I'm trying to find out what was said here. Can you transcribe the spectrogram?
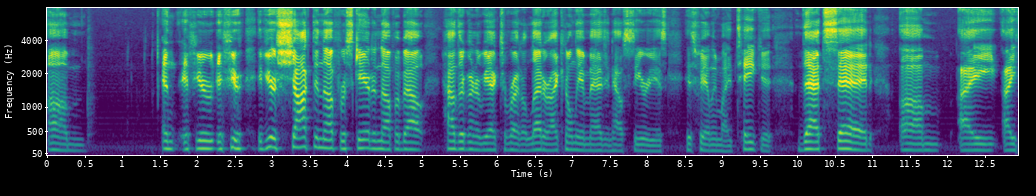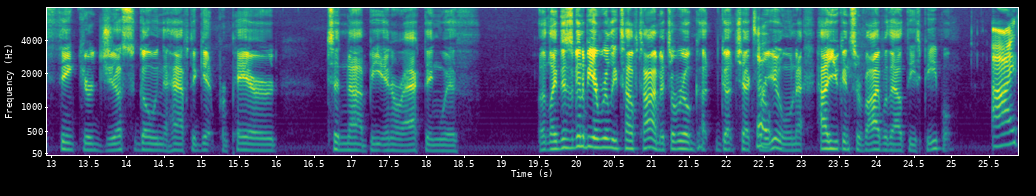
Um, and if you're if you're if you're shocked enough or scared enough about how they're going to react to write a letter, I can only imagine how serious his family might take it. That said, um, I I think you're just going to have to get prepared to not be interacting with. uh, Like this is going to be a really tough time. It's a real gut gut check So- for you on how you can survive without these people. I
